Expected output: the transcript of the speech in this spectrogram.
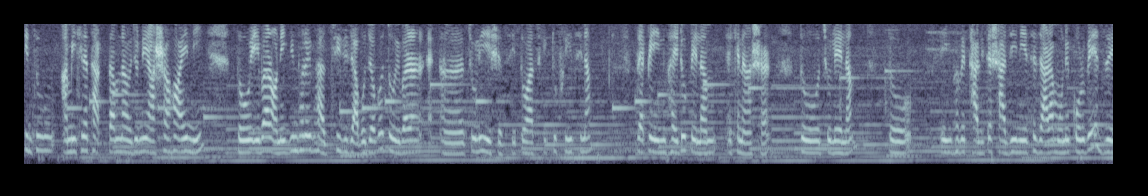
কিন্তু আমি এখানে থাকতাম না ওই জন্যই আসা হয়নি। তো এবার অনেক দিন ধরে ভাবছি যে যাব যাব, তো এবার চলেই এসেছি। তো আজকে একটু ফ্রি ছিলাম, তো একটা ইনভাইটও পেলাম এখানে আসার। তো চলে এলাম। তো এইভাবে থালিটা সাজিয়ে নিয়েছে, যারা মনে করবে যে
